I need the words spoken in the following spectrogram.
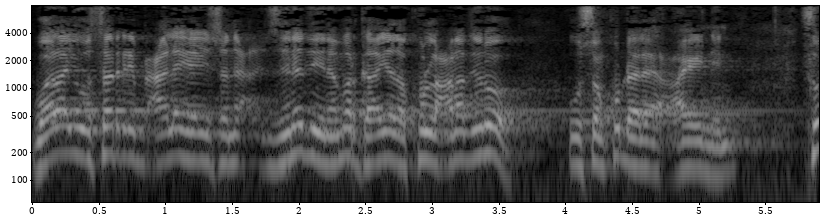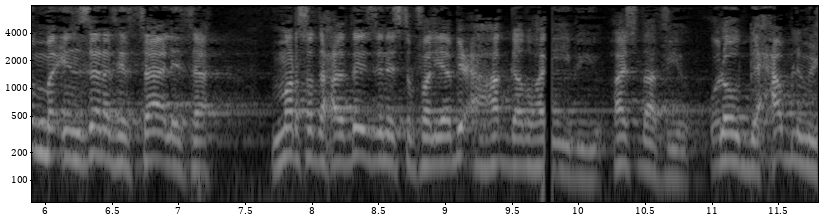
Walaa yuharib calayha yuusan zinadiina markaa iyada ku uusan ku dhaleecaynin. Uma in zanat aaalia mar saddexaad hadday zinaysto falyabicha ha gado ha iibiyo ha isdhaafiyo walow bixabli min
